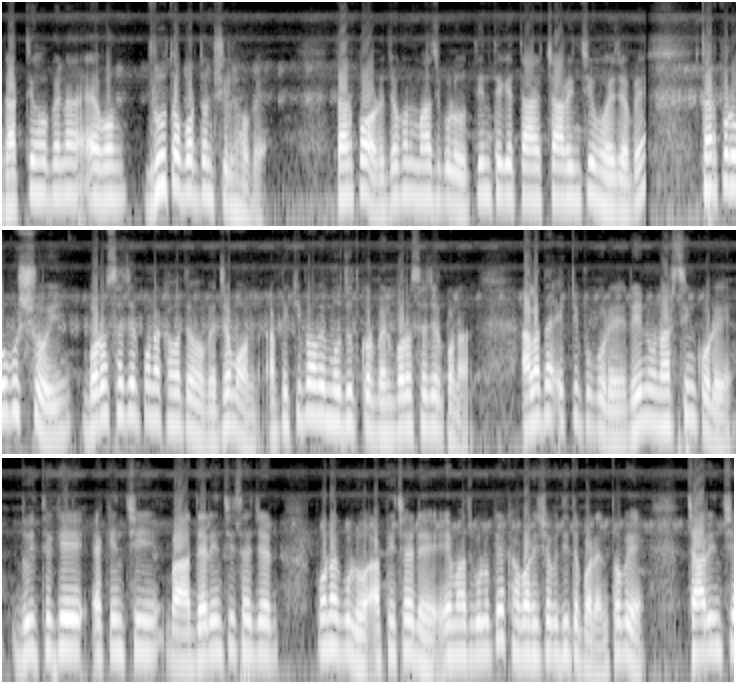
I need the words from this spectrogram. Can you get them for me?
ঘাটতি হবে না এবং দ্রুত বর্ধনশীল হবে। তারপর যখন মাছগুলো তিন থেকে চার ইঞ্চি হয়ে যাবে, তারপর অবশ্যই বড় সাইজের পোনা খাওয়াতে হবে। যেমন, আপনি কীভাবে মজুত করবেন বড় সাইজের পোনা? আলাদা একটি পুকুরে রেনু নার্সিং করে দুই থেকে এক ইঞ্চি বা দেড় ইঞ্চি সাইজের পোনাগুলো আপনি চাইলে এই মাছগুলোকে খাবার হিসেবে দিতে পারেন। তবে চার ইঞ্চি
